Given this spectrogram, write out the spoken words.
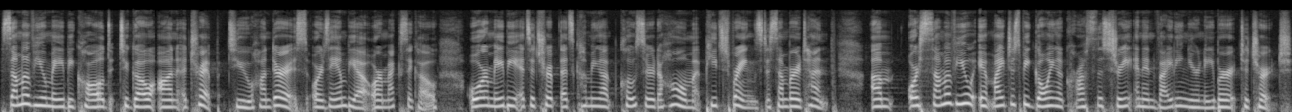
Some of you may be called to go on a trip to Honduras or Zambia or Mexico. Or maybe it's a trip that's coming up closer to home, at Peach Springs, December 10th. Um, or some of you, it might just be going across the street and inviting your neighbor to church.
